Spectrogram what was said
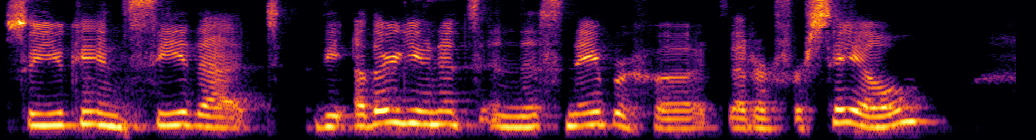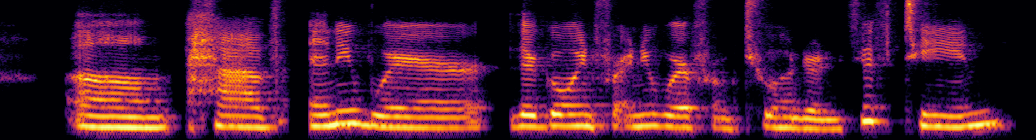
So you can see that the other units in this neighborhood that are for sale um, have anywhere they're going for anywhere from 215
